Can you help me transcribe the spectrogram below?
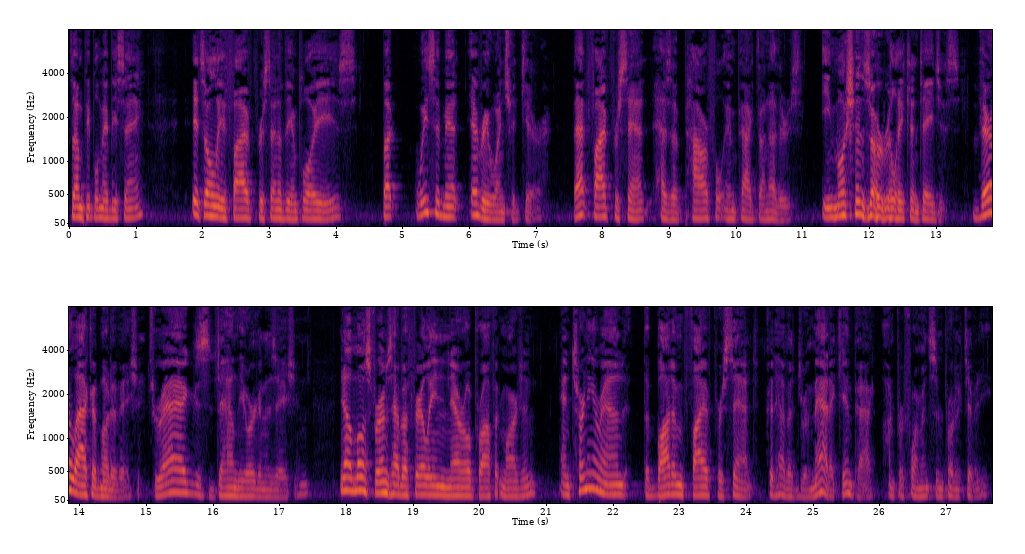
Some people may be saying. It's only 5% of the employees, but we submit everyone should care. That 5% has a powerful impact on others. Emotions are really contagious. Their lack of motivation drags down the organization. You know, most firms have a fairly narrow profit margin, and turning around the bottom 5% could have a dramatic impact on performance and productivity.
